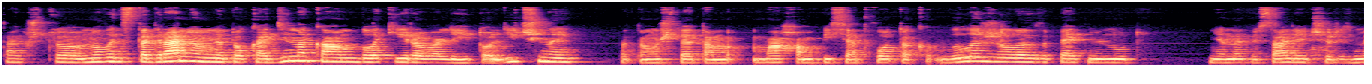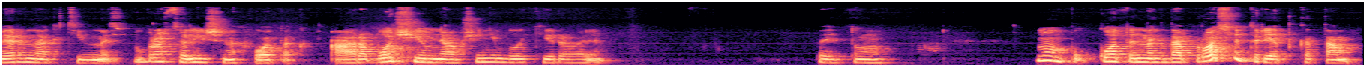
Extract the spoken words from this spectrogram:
Так что, ну, в Инстаграме у меня только один аккаунт блокировали, и то личный, потому что я там махом 50 фоток выложила за 5 минут мне написали чрезмерная активность. Ну, просто личных фоток. А рабочие у меня вообще не блокировали. Поэтому, ну, код иногда просит редко там.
